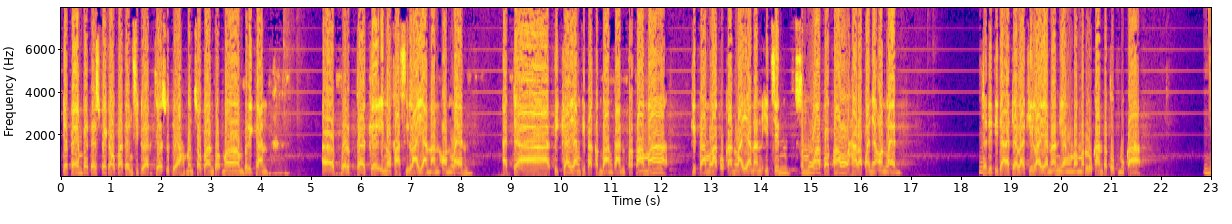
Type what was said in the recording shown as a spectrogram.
DPM PTSP Kabupaten Sidoarjo sudah mencoba untuk memberikan uh, berbagai inovasi layanan online. Ada tiga yang kita kembangkan. Pertama, kita melakukan layanan izin semua total harapannya online. Hmm. Jadi tidak ada lagi layanan yang memerlukan tutup muka. Hmm.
